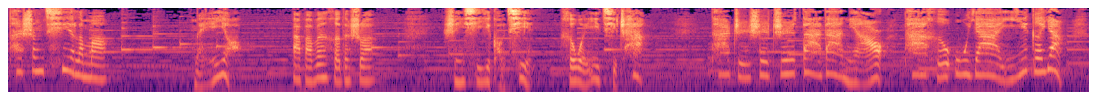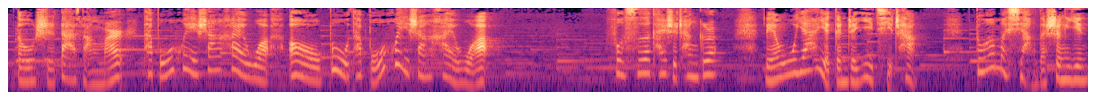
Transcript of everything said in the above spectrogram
他生气了吗？”没有，爸爸温和地说：“深吸一口气，和我一起唱。”它只是只大大鸟，它和乌鸦一个样，都是大嗓门儿。它不会伤害我，哦不，它不会伤害我。富斯开始唱歌，连乌鸦也跟着一起唱，多么响的声音！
